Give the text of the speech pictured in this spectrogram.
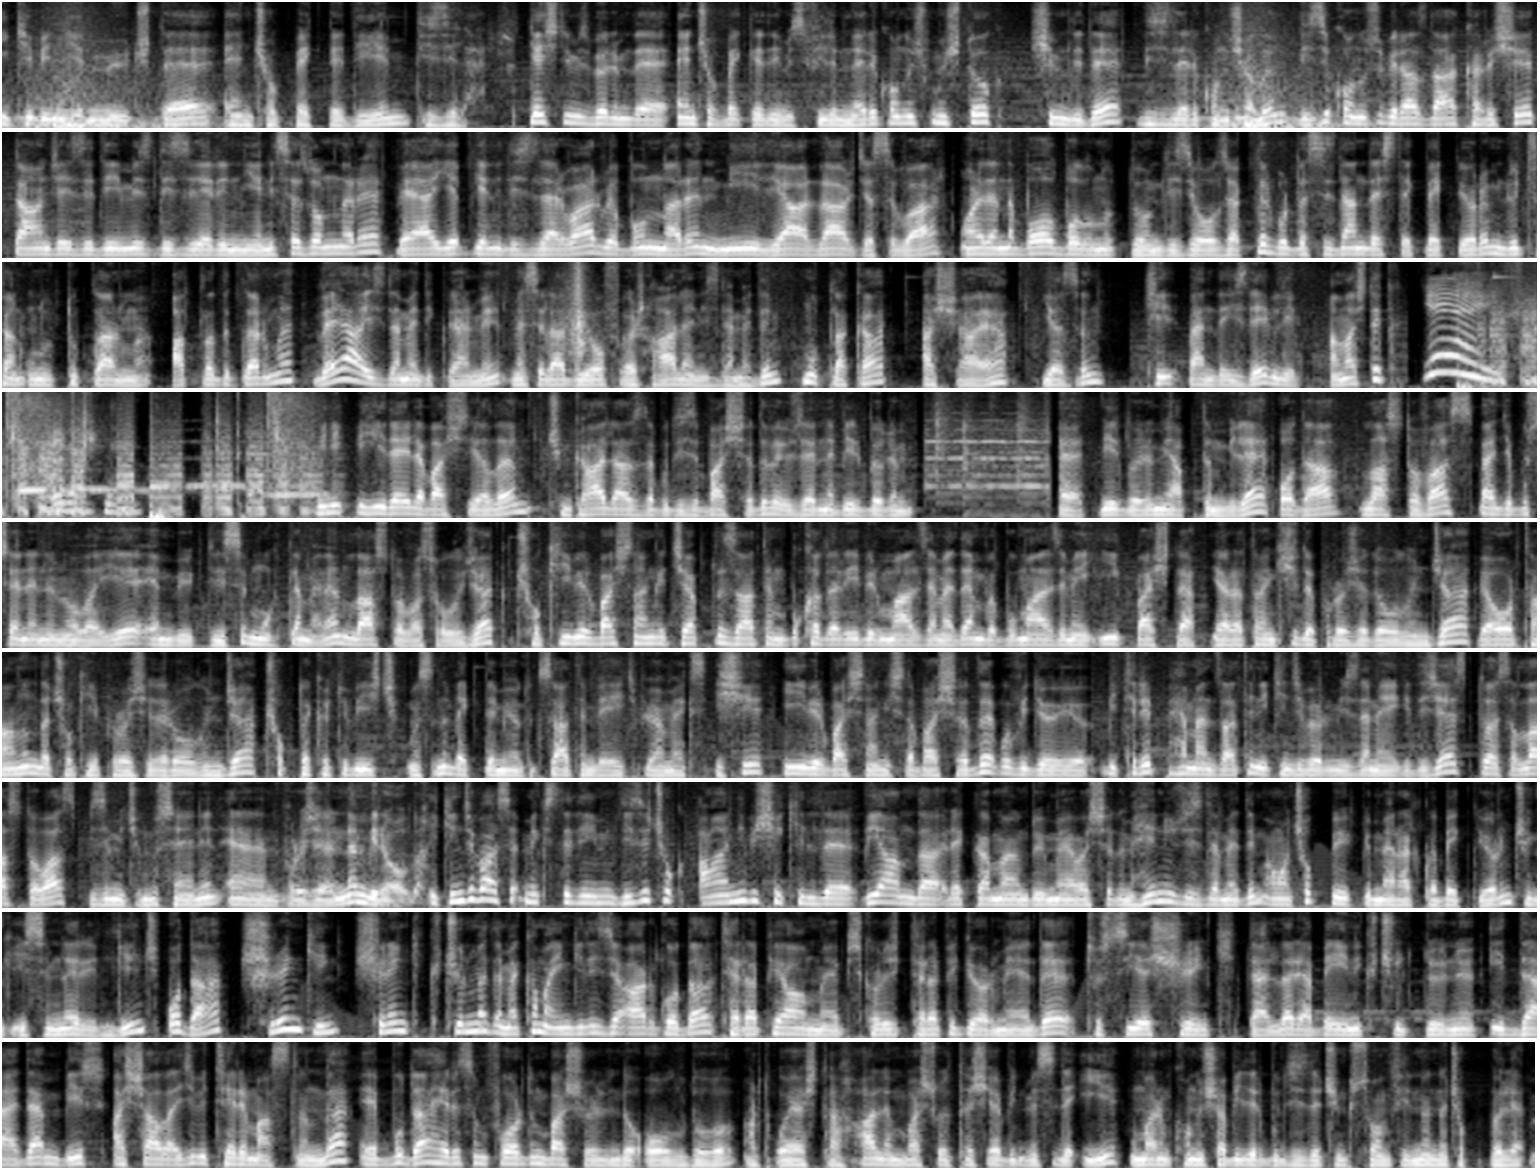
2023'te en çok beklediğim diziler. Geçtiğimiz bölümde en çok beklediğimiz filmleri konuşmuştuk. Şimdi de dizileri konuşalım. Dizi konusu biraz daha karışık. Daha önce izlediğimiz dizilerin yeni sezonları veya yepyeni diziler var ve bunların milyarlarcası var. O nedenle bol bol unuttuğum dizi olacaktır. Burada sizden destek bekliyorum. Lütfen unuttuklar mı, atladıklar mı veya izlemedikler mi? Mesela The Offer halen izlemedim. Mutlaka aşağıya yazın ki ben de izleyebileyim. Anlaştık? Yay! Minik bir hileyle başlayalım. Çünkü halihazırda bu dizi başladı ve üzerine bir bölüm Evet bir bölüm yaptım bile. O da Last of Us. Bence bu senenin olayı en büyük dizisi muhtemelen Last of Us olacak. Çok iyi bir başlangıç yaptı. Zaten bu kadar iyi bir malzemeden ve bu malzemeyi ilk başta yaratan kişi de projede olunca ve ortağının da çok iyi projeleri olunca çok da kötü bir iş çıkmasını beklemiyorduk. Zaten bir HBO Max işi. iyi bir başlangıçla başladı. Bu videoyu bitirip hemen zaten ikinci bölümü izlemeye gideceğiz. Dolayısıyla Last of Us bizim için bu senenin en önemli projelerinden biri oldu. İkinci bahsetmek istediğim dizi çok ani bir şekilde bir anda reklamlarını duymaya başladım. Henüz izlemedim ama çok büyük bir merakla bekliyorum çünkü isimler ilginç. O da Shrinking. Shrink küçülme demek ama İngilizce argoda terapi almaya, psikolojik terapi görmeye de to see a shrink derler ya beyni küçülttüğünü iddia eden bir aşağılayıcı bir terim aslında. E, bu da Harrison Ford'un başrolünde olduğu artık o yaşta halen başrol taşıyabilmesi de iyi. Umarım konuşabilir bu dizide çünkü son filmlerinde çok böyle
